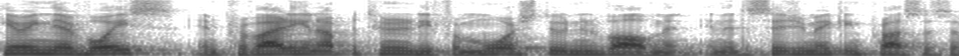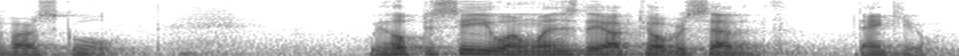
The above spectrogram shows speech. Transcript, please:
hearing their voice, and providing an opportunity for more student involvement in the decision-making process of our school. We hope to see you on Wednesday, October 7th. Thank you.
